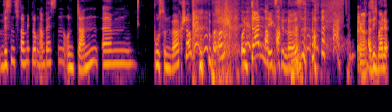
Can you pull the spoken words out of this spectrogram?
Wissensvermittlung am besten? Und dann ähm, buchst du einen Workshop bei uns und dann legst du los. Ja. Also ich meine,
